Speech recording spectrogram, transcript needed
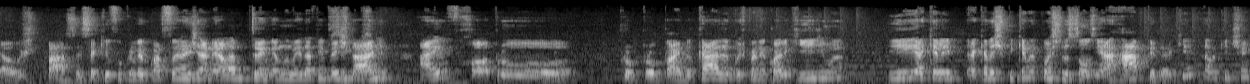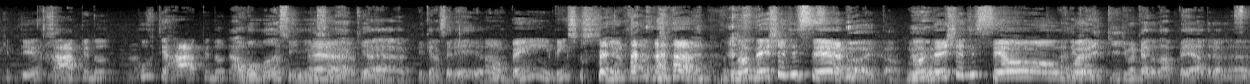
é o espaço. Esse aqui foi o primeiro quadro, foi na janela tremendo no meio da tempestade. Sim, Aí rola pro, pro, pro pai do cara, depois pra Nicole Kidman. E aquele, aquelas pequenas construçãozinha rápida, que era o que tinha que ter, rápido, não. curto e rápido. Ah, o romance início, É, né? Que é a Pequena Sereia. Não, né? bem, bem sucinto. não deixa de ser. Ah, então. Não deixa de ser um. A Nicole Kidman caindo na pedra, né?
